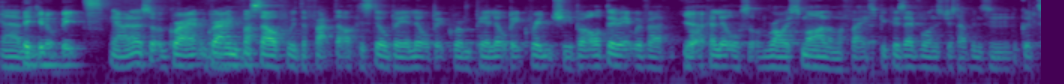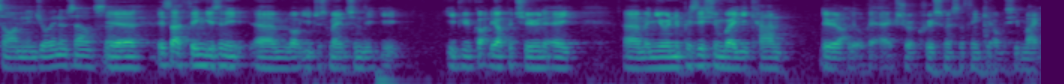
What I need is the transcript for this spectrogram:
Um, picking up bits. you know, and I sort of ground, ground myself with the fact that I can still be a little bit grumpy, a little bit grinchy, but I'll do it with a Yeah. like a little sort of wry smile on my face because everyone's just having some Mm. good time and enjoying themselves. So. Yeah, it's that thing, isn't it? Um, like you just mentioned, that you, if you've got the opportunity um, and you're in a position where you can do that little bit extra at Christmas, I think it obviously might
